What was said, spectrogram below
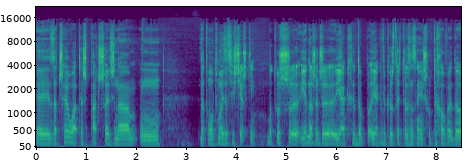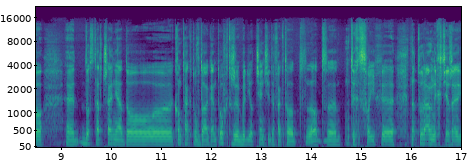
e, zaczęła też patrzeć na mm, na tą optymalizację ścieżki. Bo tu już e, jedna rzecz, jak, do, jak wykorzystać te rozwiązania szurtechowe do e, dostarczenia do e, kontaktów do agentów, którzy byli odcięci de facto od, od tych swoich naturalnych ścieżek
